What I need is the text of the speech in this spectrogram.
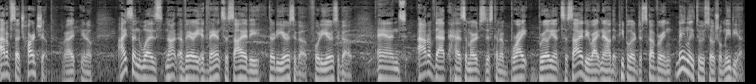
out of such hardship, right? You know, Iceland was not a very advanced society 30 years ago, 40 years ago. And out of that has emerged this kind of bright, brilliant society right now that people are discovering mainly through social media.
